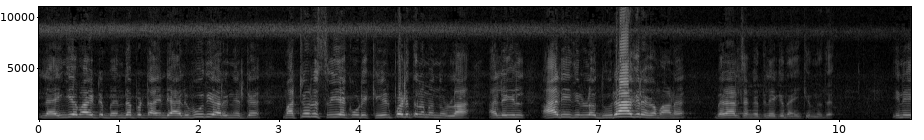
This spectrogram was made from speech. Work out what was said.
ലൈംഗികമായിട്ട് ബന്ധപ്പെട്ട അതിന്റെ അനുഭൂതി അറിഞ്ഞിട്ട് മറ്റൊരു സ്ത്രീയെ കൂടി കീഴ്പ്പെടുത്തണമെന്നുള്ള അല്ലെങ്കിൽ ആ രീതിയിലുള്ള ദുരാഗ്രഹമാണ് ബലാത്സംഗത്തിലേക്ക് നയിക്കുന്നത്. ഇനി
